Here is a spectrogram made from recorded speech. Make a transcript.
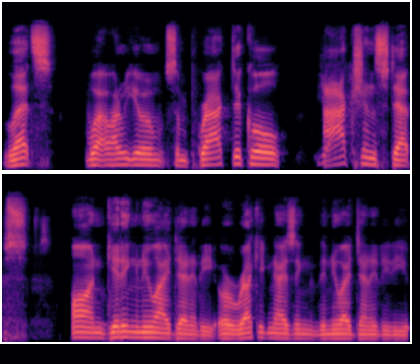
Let's. Well, why don't we give them some practical Yeah. action steps on getting a new identity or recognizing the new identity?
